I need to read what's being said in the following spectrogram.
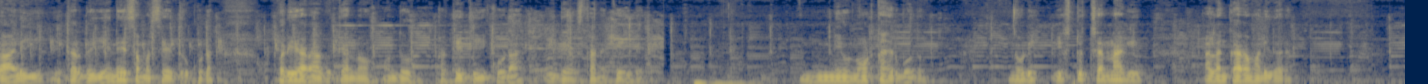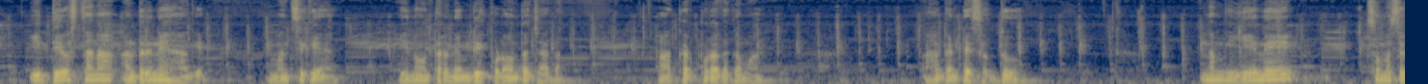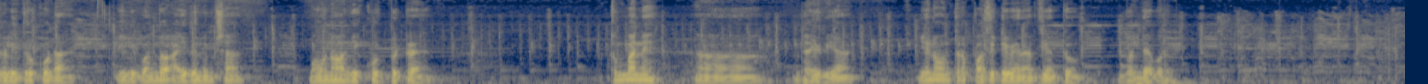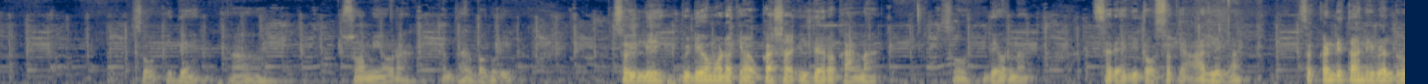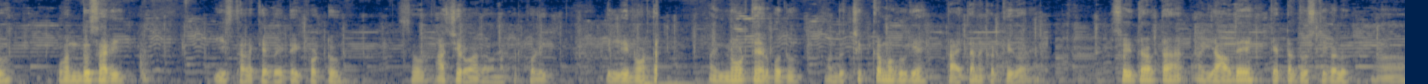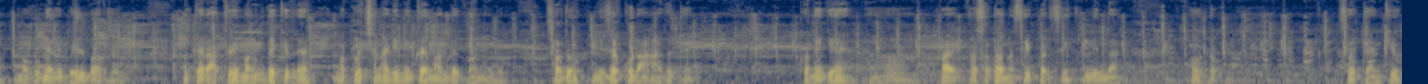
ಗಾಳಿ, ಈ ಥರದ್ದು ಏನೇ ಸಮಸ್ಯೆ ಇದ್ದರೂ ಕೂಡ ಪರಿಹಾರ ಆಗುತ್ತೆ ಅನ್ನೋ ಒಂದು ಪ್ರತೀತಿ ಕೂಡ ಈ ದೇವಸ್ಥಾನಕ್ಕೆ ಇದೆ. ನೀವು ನೋಡ್ತಾ ಇರ್ಬೋದು. ನೋಡಿ, ಎಷ್ಟು ಚೆನ್ನಾಗಿ ಅಲಂಕಾರ ಮಾಡಿದ್ದಾರೆ. ಈ ದೇವಸ್ಥಾನ ಅಂದ್ರೇ ಹಾಗೆ. ಮನಸ್ಸಿಗೆ ಏನೋ ಒಂಥರ ನೆಮ್ಮದಿ ಕೊಡೋವಂಥ ಜಾಗ. ಆ ಕರ್ಪೂರದ ಘಮ, ಆ ಗಂಟೆ ಸದ್ದು ನಮಗೆ ಏನೇ ಸಮಸ್ಯೆಗಳಿದ್ದರೂ ಕೂಡ ಇಲ್ಲಿ ಬಂದು ಐದು ನಿಮಿಷ ಮೌನವಾಗಿ ಕೂತ್ಬಿಟ್ರೆ ತುಂಬಾ ಧೈರ್ಯ, ಏನೋ ಒಂಥರ ಪಾಸಿಟಿವ್ ಎನರ್ಜಿ ಅಂತೂ ಬಂದೇ ಬರುತ್ತೆ. ಸೊ ಇದೇ ಸ್ವಾಮಿಯವರ ಗರ್ಭಗುಡಿ. ಸೊ ಇಲ್ಲಿ ವಿಡಿಯೋ ಮಾಡೋಕ್ಕೆ ಅವಕಾಶ ಇಲ್ಲದೆ ಇರೋ ಕಾರಣ ಸೊ ದೇವ್ರನ್ನ ಸರಿಯಾಗಿ ತೋರಿಸೋಕ್ಕೆ ಆಗಲಿಲ್ಲ. ಸೊ ಖಂಡಿತ ನೀವೆಲ್ಲರೂ ಒಂದು ಸಾರಿ ಈ ಸ್ಥಳಕ್ಕೆ ಭೇಟಿ ಕೊಟ್ಟು ಸೊ ಆಶೀರ್ವಾದವನ್ನು ಪಡ್ಕೊಳ್ಳಿ. ಇಲ್ಲಿ ನೋಡ್ತಾ ನೋಡ್ತಾ ಇರ್ಬೋದು, ಒಂದು ಚಿಕ್ಕ ಮಗುಗೆ ತಾಯ್ತನ ಕಟ್ತಿದ್ದಾರೆ. ಸೊ ಇದರರ್ಥ ಯಾವುದೇ ಕೆಟ್ಟ ದೃಷ್ಟಿಗಳು ಮಗು ಮೇಲೆ ಬೀಳಬಾರ್ದು. ಮತ್ತು ರಾತ್ರಿ ಮಲಗಬೇಕಿದ್ರೆ ಮಕ್ಕಳು ಚೆನ್ನಾಗಿ ನಿದ್ರೆ ಮಾಡಬೇಕು ಅನ್ನೋದು. ಸೊ ಅದು ನಿಜ ಕೂಡ ಆಗುತ್ತೆ. ಕೊನೆಗೆ ಪ್ರಸಾದವನ್ನು ಸ್ವೀಕರಿಸಿ ಅಲ್ಲಿಂದ ಫೋಟೋ ಸೊ ಥ್ಯಾಂಕ್ ಯು.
